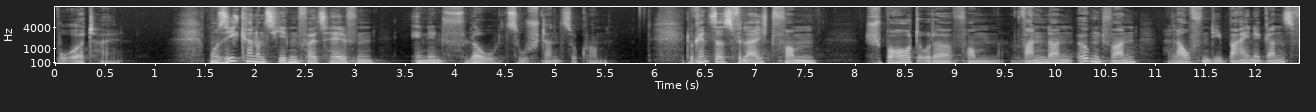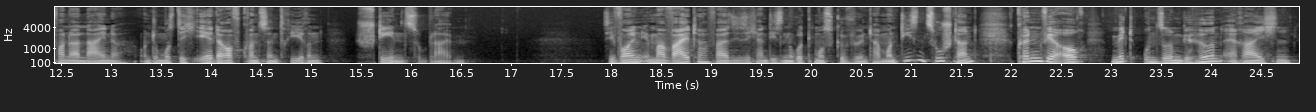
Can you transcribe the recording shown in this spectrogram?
beurteilen. Musik kann uns jedenfalls helfen, in den Flow-Zustand zu kommen. Du kennst das vielleicht vom Sport oder vom Wandern. Irgendwann laufen die Beine ganz von alleine und du musst dich eher darauf konzentrieren, stehen zu bleiben. Sie wollen immer weiter, weil sie sich an diesen Rhythmus gewöhnt haben. Und diesen Zustand können wir auch mit unserem Gehirn erreichen,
